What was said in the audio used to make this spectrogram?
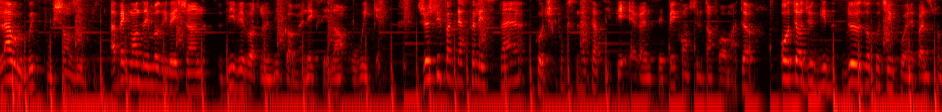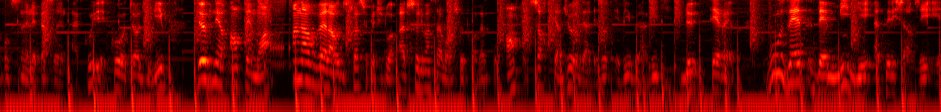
la rubrique pour changer de vie. Avec Monday Motivation, vivez votre lundi comme un excellent week-end. Je suis Fadler Célestin, coach professionnel certifié RNCP, consultant formateur, auteur du guide de l'auto-coaching pour un épanouissement professionnel et personnel accru et co-auteur du livre Devenir enfin moi, en avant vers la route de soi, ce que tu dois absolument savoir sur toi-même pour enfin sortir du regard des autres et vivre la vie de tes rêves. Vous êtes des milliers à télécharger et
